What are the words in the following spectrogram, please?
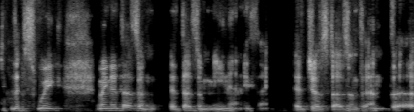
this week. I mean, it doesn't it doesn't mean anything. It just doesn't. And uh,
